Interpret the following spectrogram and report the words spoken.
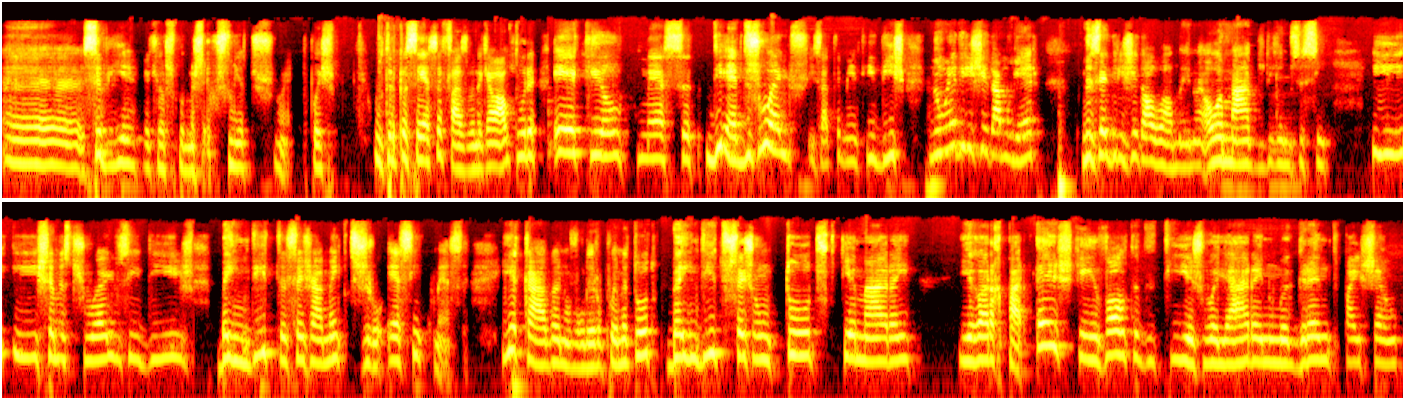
uh, sabia aqueles poemas, os sonetos, não é? Depois ultrapassei essa fase, mas naquela altura é que começa, é de joelhos, exatamente, e diz, não é dirigido à mulher, mas é dirigido ao homem, é? ao amado, digamos assim. E, e chama-se de joelhos e diz: Bendita seja a mãe que te gerou. É assim que começa. E acaba, não vou ler o poema todo: Benditos sejam todos que te amarem. E agora repare: Eis que em volta de ti ajoelharem numa grande paixão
